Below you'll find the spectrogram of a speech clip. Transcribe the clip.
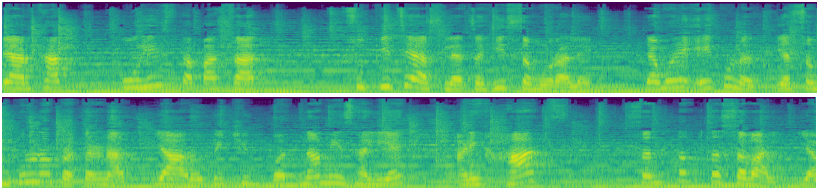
ते अर्थात पोलीस तपासात चुकीचे असल्याचंही समोर आलंय. त्यामुळे एकूणच या संपूर्ण प्रकरणात या आरोपीची बदनामी झाली आहे आणि हाच संतप्त सवाल या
